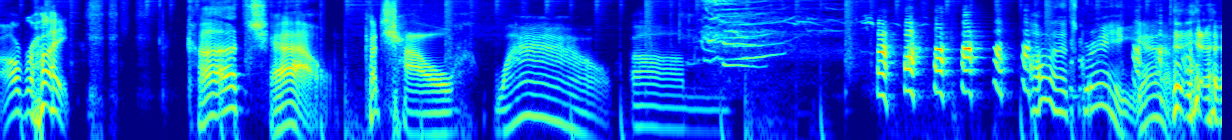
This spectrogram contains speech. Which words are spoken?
All right. Ka-chow. Ka-chow. Wow. Um Oh, that's great. Yeah.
